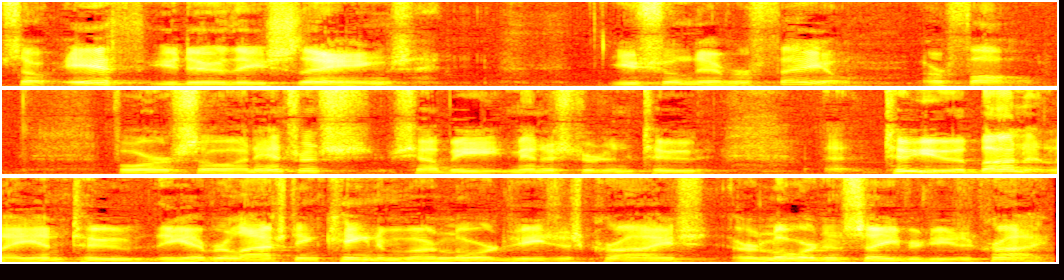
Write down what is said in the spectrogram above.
So if you do these things, you shall never fail or fall. For so an entrance shall be ministered unto uh, to you abundantly into the everlasting kingdom of our Lord Jesus Christ, our Lord and Savior Jesus Christ.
